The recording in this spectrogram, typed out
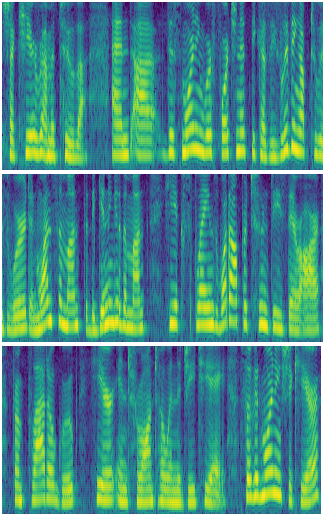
Shakir Rehmatullah. And uh, this morning we're fortunate because he's living up to his word, and once a month, the beginning of the month, he explains what opportunities there are from Flato Group here in Toronto and the GTA. So, good morning, Shakir.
